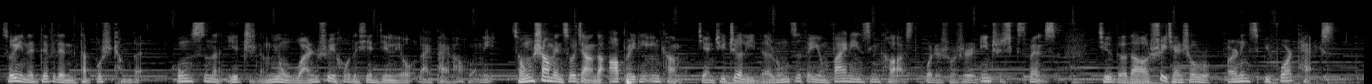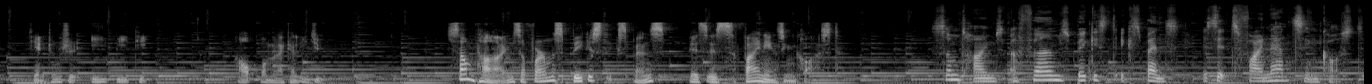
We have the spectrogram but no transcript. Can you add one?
所以呢，dividend 它不是成本，公司呢也只能用完税后的现金流来派发红利。从上面所讲的 operating income 减去这里的融资费用 financing cost 或者说是 interest expense，就得到税前收入 earnings before tax，简称是 EBT。好，我们来看例句。Sometimes a firm's biggest expense is its financing cost. Sometimes a firm's biggest expense is its financing cost.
